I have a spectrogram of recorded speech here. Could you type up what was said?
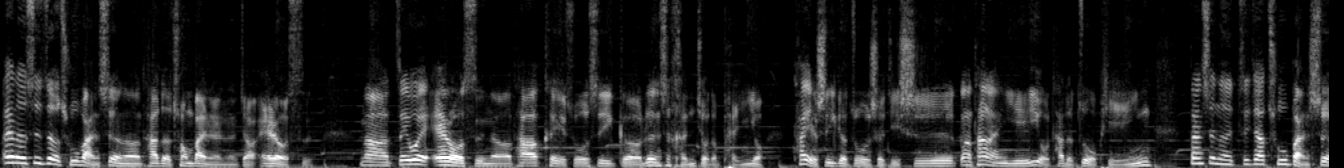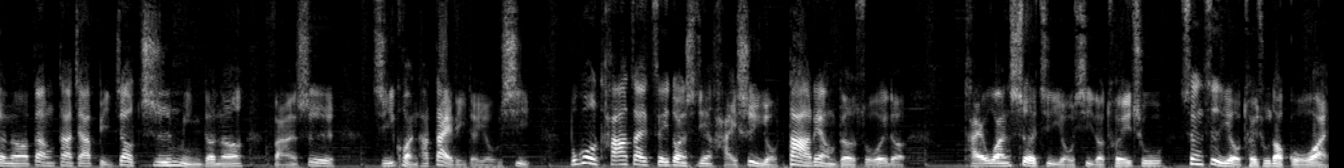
爱乐士这个出版社呢，它的创办人呢叫 Eros。那这位 Eros 呢，他可以说是一个认识很久的朋友，他也是一个做设计师。那当然也有他的作品，但是呢，这家出版社呢，让大家比较知名的呢，反而是几款他代理的游戏。不过他在这一段时间还是有大量的所谓的台湾设计游戏的推出，甚至也有推出到国外。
